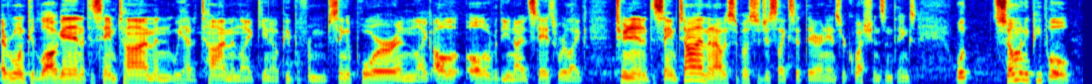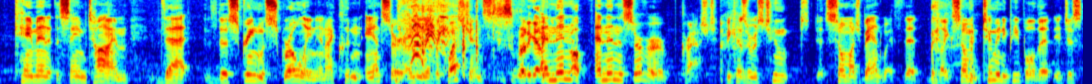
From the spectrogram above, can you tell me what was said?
everyone could log in at the same time, and we had a time, and like you know, people from Singapore and like all all over the United States were like tuning in at the same time, and I was supposed to just like sit there and answer questions and things. Well, so many people came in at the same time that the screen was scrolling and I couldn't answer any of the questions. Just running out of and then control. and then the server crashed because there was too so much bandwidth that like so m- too many people that it just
